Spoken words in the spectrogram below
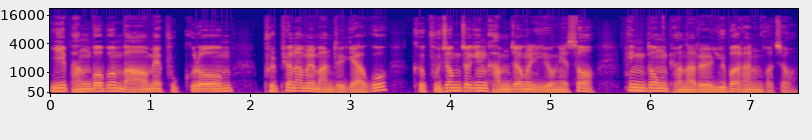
이 방법은 마음의 부끄러움, 불편함을 만들게 하고 그 부정적인 감정을 이용해서 행동 변화를 유발하는 거죠.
